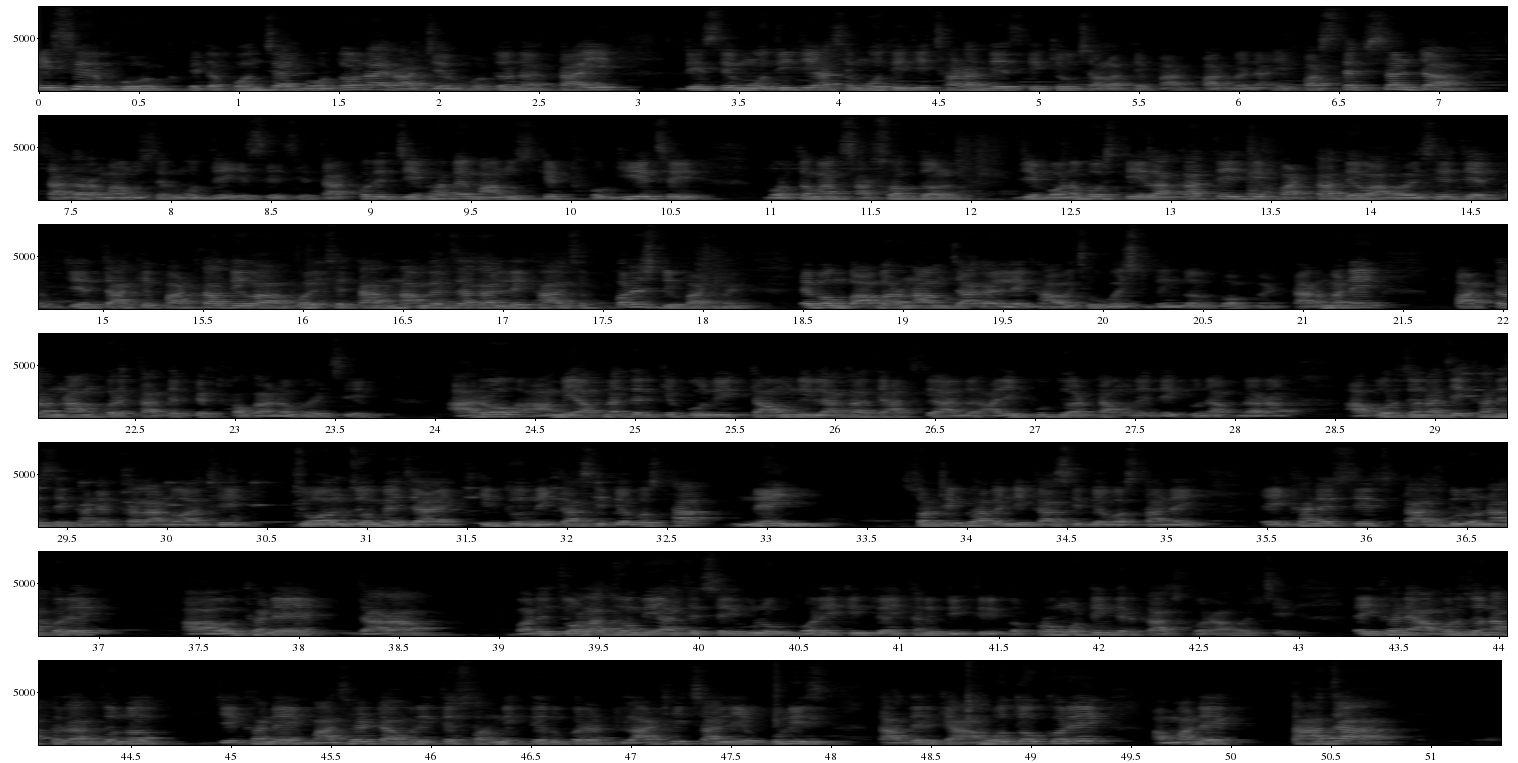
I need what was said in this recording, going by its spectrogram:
দেশের ভোট, এটা পঞ্চায়েত ভোটও নয়, রাজ্যের ভোটও নয়। তাই দেশে মোদিজি আছে, মোদিজি ছাড়া দেশকে কেউ চালাতে পারবে না। এই পারসেপশনটা সাধারণ মানুষের মধ্যে এসেছে। তারপরে যেভাবে মানুষকে ঠগিয়েছে বর্তমান শাসক দল, যে বনবস্তি এলাকাতে যে পাট্টা দেওয়া হয়েছে, যে যাকে পাট্টা দেওয়া হয়েছে, তার নামের জায়গায় লেখা আছে ফরেস্ট ডিপার্টমেন্ট এবং বাবার নাম জায়গায় লেখা হয়েছে ওয়েস্ট বেঙ্গল গভর্নমেন্ট তার মানে পাট্টার নাম করে তাদেরকে ঠগানো হয়েছে। আরও আমি আপনাদেরকে বলি টাউন এলাকাতে আজকে আলি- আলিপুরদুয়ার টাউনে দেখুন আপনারা, আবর্জনা যেখানে সেখানে ফেলানো আছে, জল জমে যায়, কিন্তু নিকাশি ব্যবস্থা নেই। সঠিকভাবে নিকাশি ব্যবস্থা নেই। এইখানে সে কাজগুলো না করে ওইখানে যারা মানে জলা জমি আছে সেইগুলো ভরে কিন্তু এখানে বিক্রি করে প্রমোটিংয়ের কাজ করা হচ্ছে এইখানে আবর্জনা ফেলার জন্য যেখানে মাঝের ডাবরিতে শ্রমিকদের উপরে লাঠি চালিয়ে পুলিশ তাদেরকে আহত করে মানে তাজা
